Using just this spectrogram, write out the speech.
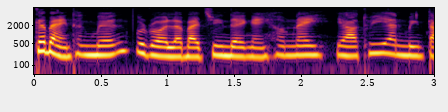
Các bạn thân mến, vừa rồi là bài chuyên đề ngày hôm nay do Thúy Anh biên tập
